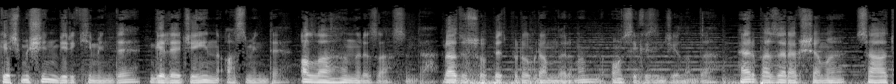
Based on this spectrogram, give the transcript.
geçmişin birikiminde, geleceğin azminde, Allah'ın rızasında. Radyo Sohbet programlarının 18. yılında her pazar akşamı saat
